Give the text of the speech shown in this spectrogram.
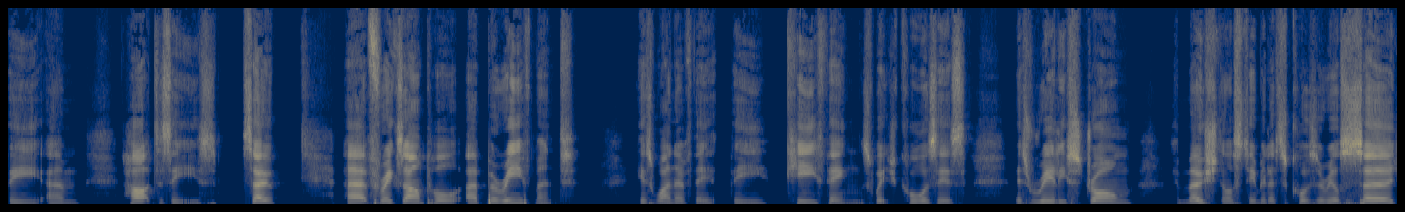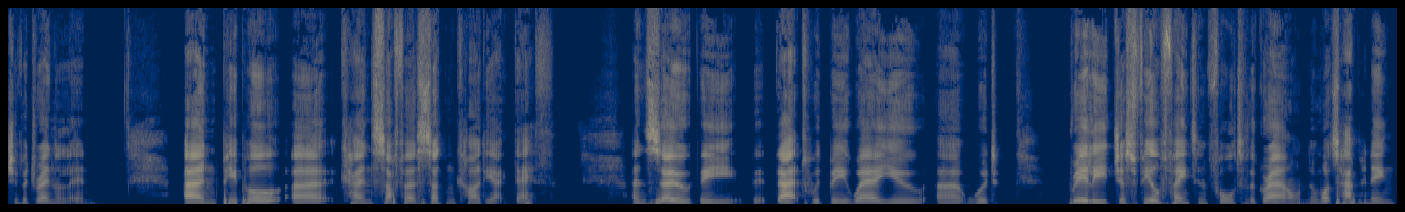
the um, heart disease. So, uh, for example, uh, bereavement is one of the, the key things which causes this really strong emotional stimulus, causes a real surge of adrenaline. And people uh, can suffer sudden cardiac death. And so the, that would be where you uh, would really just feel faint and fall to the ground. And what's happening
